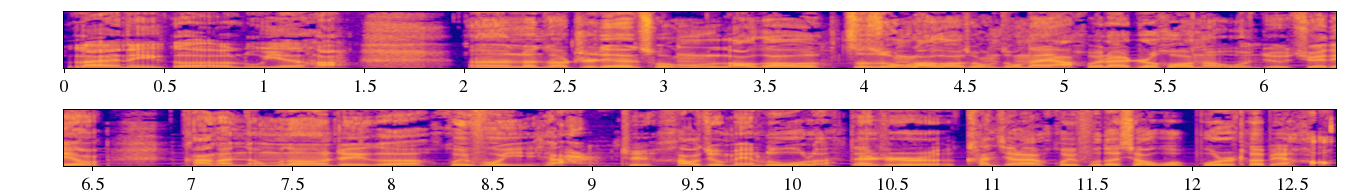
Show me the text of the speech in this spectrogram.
来那个录音哈。嗯，乱曹之间从老高，自从老高从东南亚回来之后呢，我们就决定看看能不能这个恢复一下。这好久没录了，但是看起来恢复的效果不是特别好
